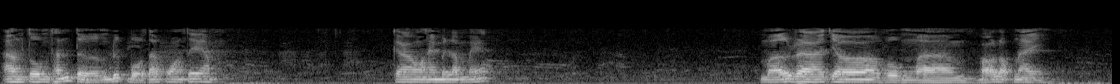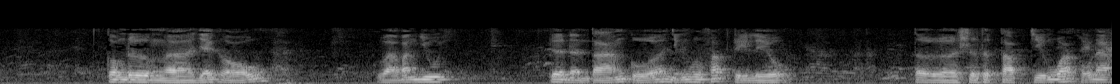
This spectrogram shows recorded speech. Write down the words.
an tôn thánh tượng đức bồ tát quan thế âm. Cao 25 mét. Mở ra cho vùng uh, bảo lộc này. Con đường uh, giải khổ và ban vui trên nền tảng của những phương pháp trị liệu từ uh, sự thực tập chuyển hóa khổ đau.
